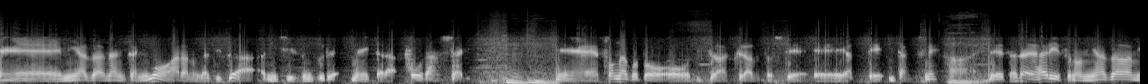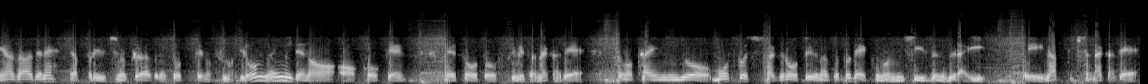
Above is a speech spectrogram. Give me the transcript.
えー、宮沢なんかにも荒野が実は2シーズンぐらい前から相談したり、うんえー、そんなことを実はクラブとして、えー、やっていたんですね、はい、でただやはりその宮沢は宮沢でね、やっぱりうちのクラブにとってのそのいろんな意味での貢献、えー、等々を含めた中で、そのタイミングをもう少し探ろうというようなことで、この2シーズンぐらい、えー、なってきた中で、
